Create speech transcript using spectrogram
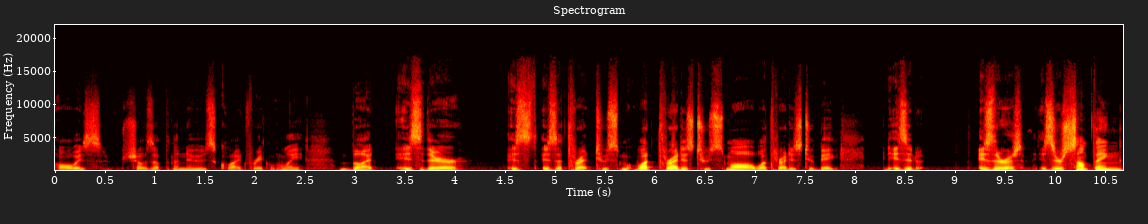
always shows up in the news quite frequently. But is there is is a threat too small? What threat is too small? What threat is too big? Is it is there a, is there something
